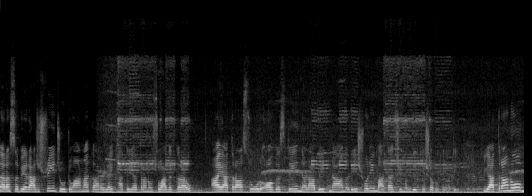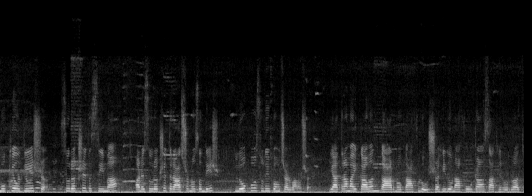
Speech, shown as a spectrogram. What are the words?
ધારાસભ્ય રાજશ્રી જોટવાના કાર્યાલય ખાતે યાત્રાનું સ્વાગત કરાયું. આ યાત્રા સોળ ઓગસ્ટે નડાબેટના નડેશ્વરી માતાજી મંદિરથી શરૂ થઈ હતી. યાત્રાનો મુખ્ય ઉદ્દેશ સુરક્ષિત સીમા અને સુરક્ષિત રાષ્ટ્રનો સંદેશ લોકો સુધી પહોંચાડવાનો છે. યાત્રામાં એકાવન કારનો કાફલો, શહીદોના ફોટા સાથેનો રથ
